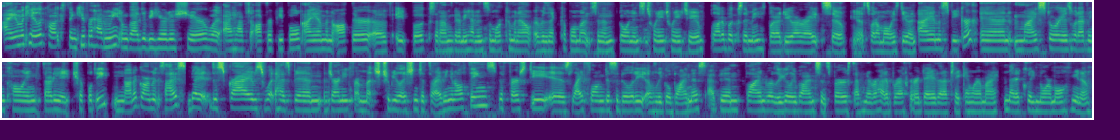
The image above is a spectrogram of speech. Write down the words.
I am Michaela Cox. Thank you for having me. I'm glad to be here to share what I have to offer people. I am an author of eight books, and I'm going to be having some more coming out over the next couple of months and then going into 2022. A lot of books in me, what I do, I write. So, you know, that's what I'm always doing. I am a speaker and my story is what I've been calling 38 Triple D, not a garment size, but it describes what has been a journey from much tribulation to thriving in all things. The first D is lifelong disability of legal blindness. I've been blind or legally blind since birth. I've never had a breath or a day that I've taken where my medically normal, you know,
